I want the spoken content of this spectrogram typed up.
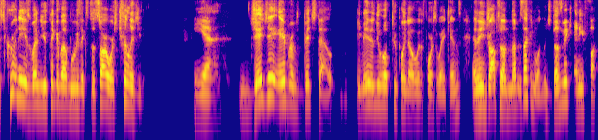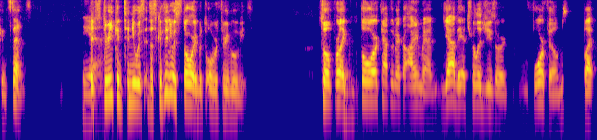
scrutiny is when you think about movies like the Star Wars trilogy. Yeah, J.J. Abrams bitched out. He made a New Hope 2.0 with The Force Awakens, and then he drops a the second one, which doesn't make any fucking sense. yeah, It's three continuous. It's a continuous story, but over three movies. So for like Mhm. Thor, Captain America, Iron Man, yeah, they had trilogies or four films, but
